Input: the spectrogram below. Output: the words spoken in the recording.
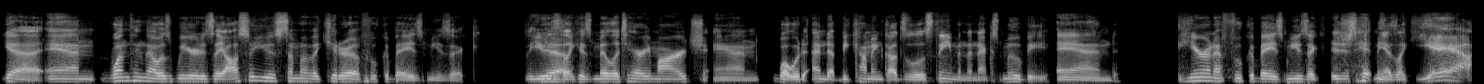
Yeah, and one thing that was weird is they also used some of Akira Ifukube's music. They used Yeah. like his military march and what would end up becoming Godzilla's theme in the next movie. And hearing Ifukube's music, it just hit me I was like, yeah,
